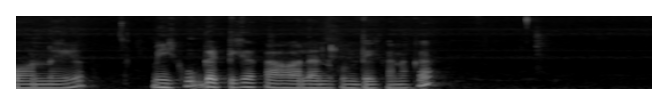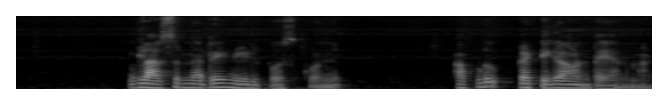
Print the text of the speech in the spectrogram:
బాగున్నాయో. మీకు గట్టిగా కావాలనుకుంటే కనుక గ్లాసున్నరే నీళ్ళు పోసుకోండి. అప్పుడు గట్టిగా ఉంటాయి అన్నమాట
